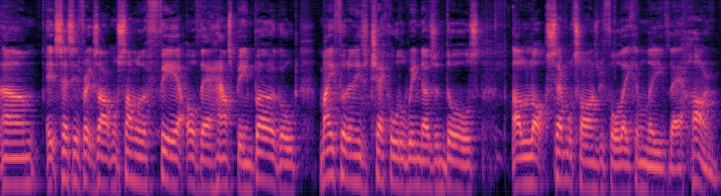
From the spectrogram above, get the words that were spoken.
Um, it says here, for example, someone with a fear of their house being burgled may feel they need to check all the windows and doors are locked several times before they can leave their home.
